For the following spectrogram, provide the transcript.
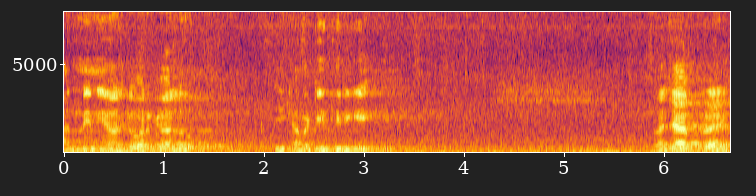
అన్ని నియోజకవర్గాలు ఈ కమిటీ తిరిగి ప్రజాభిప్రాయం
